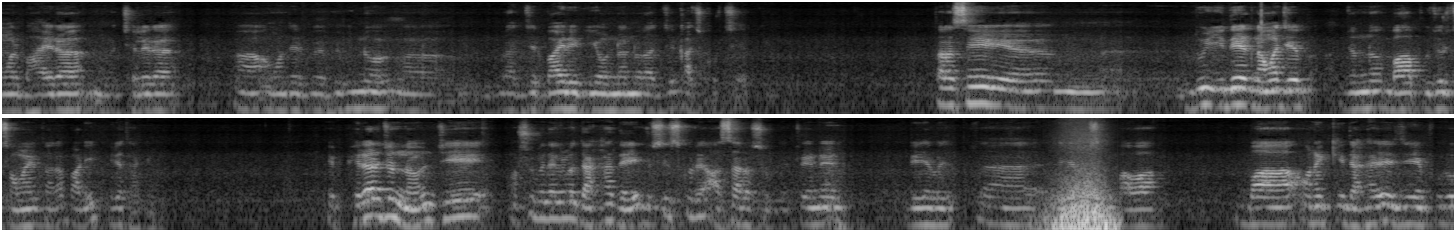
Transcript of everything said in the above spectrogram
আমার ভাইরা ছেলেরা আমাদের বিভিন্ন রাজ্যের বাইরে গিয়ে অন্যান্য রাজ্যে কাজ করছে। তারা সে দুই ঈদের নামাজের জন্য বা পুজোর সময় তারা বাড়ি ফিরে থাকে ফেরার জন্য যে অসুবিধাগুলো দেখা দেয়, বিশেষ করে আসার অসুবিধা, ট্রেনের রিজার্ভেশন পাওয়া বা অনেককে দেখা যায় যে পুরো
